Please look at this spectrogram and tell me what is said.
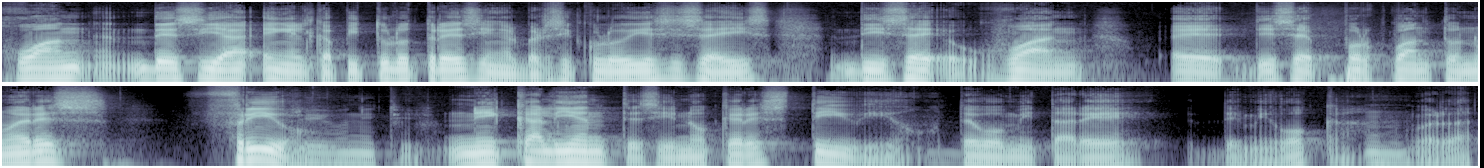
Juan decía en el capítulo 3 y en el versículo 16, dice Juan, eh, dice, por cuanto no eres frío ni caliente, sino que eres tibio, te vomitaré de mi boca, ¿verdad?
